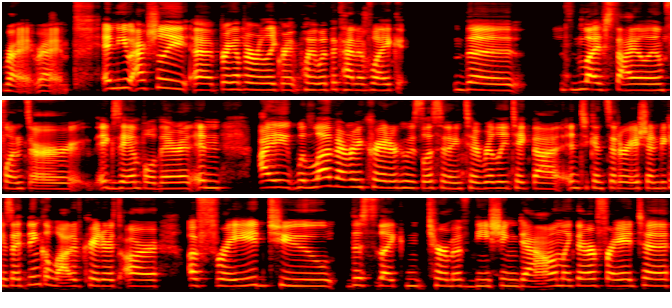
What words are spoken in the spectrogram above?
Right right. And you actually uh, bring up a really great point with the kind of like the lifestyle influencer example there and i would love every creator who's listening to really take that into consideration because i think a lot of creators are afraid to this like term of niching down like they're afraid to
